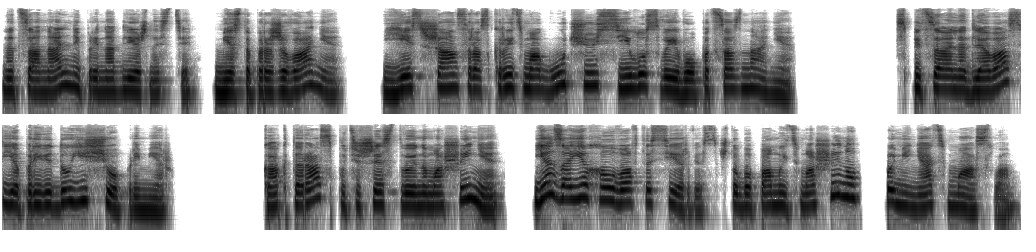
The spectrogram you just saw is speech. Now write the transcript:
национальной принадлежности, места проживания, есть шанс раскрыть могучую силу своего подсознания. Специально для вас я приведу еще пример. Как-то раз, путешествуя на машине, я заехал в автосервис, чтобы помыть машину, поменять масло.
